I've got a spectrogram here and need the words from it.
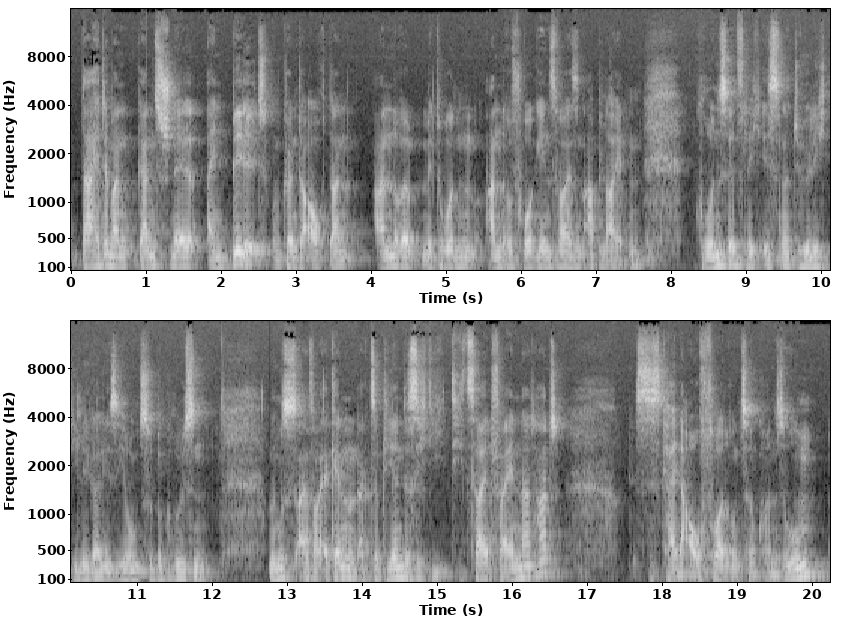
Da hätte man ganz schnell ein Bild und könnte auch dann andere Methoden, andere Vorgehensweisen ableiten. Grundsätzlich ist natürlich die Legalisierung zu begrüßen. Man muss es einfach erkennen und akzeptieren, dass sich die, die Zeit verändert hat. Es ist keine Aufforderung zum Konsum,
